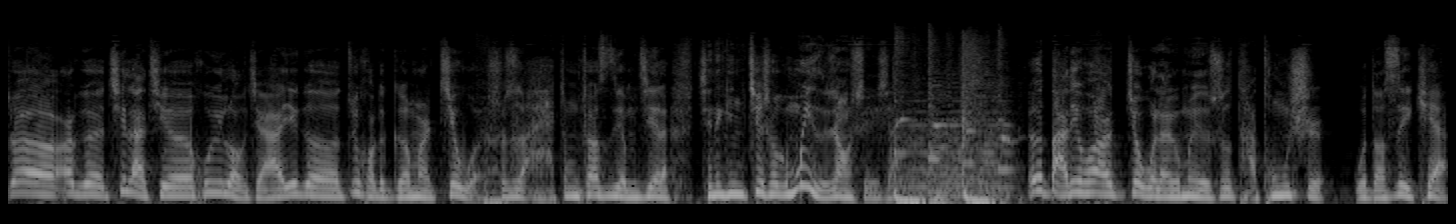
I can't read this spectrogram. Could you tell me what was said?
说二哥前两天回老家，一个最好的哥们儿接我，说是哎这么长时间没见了，今天给你介绍个妹子认识一下。然后打电话叫过来个妹子，是他同事。我当时一看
